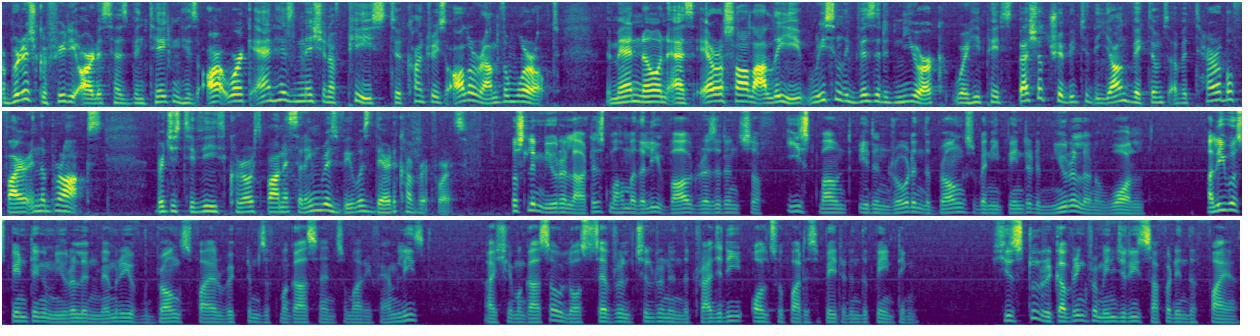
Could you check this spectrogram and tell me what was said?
A British graffiti artist has been taking his artwork and his mission of peace to countries all around the world. The man known as Aerosol Ali recently visited New York where he paid special tribute to the young victims of a terrible fire in the Bronx. Bridges TV correspondent Salim Rizvi was there to cover it for us. Muslim mural artist Muhammad Ali vowed residents of East Mount Eden Road in the Bronx when he painted a mural on a wall. Ali was painting a mural in memory of the Bronx fire victims of Magassa and Soumare families. Aisha Magassa, who lost several children in the tragedy, also participated in the painting. She is still recovering from injuries suffered in the fire.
